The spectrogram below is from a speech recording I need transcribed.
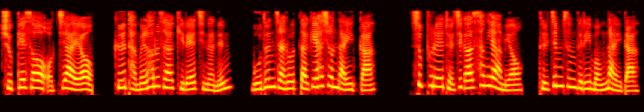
주께서 어찌하여 그 담을 허르사 길에 지나는 모든 자로 따게 하셨나이까? 수풀의 돼지가 상해하며 들짐승들이 먹나이다.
